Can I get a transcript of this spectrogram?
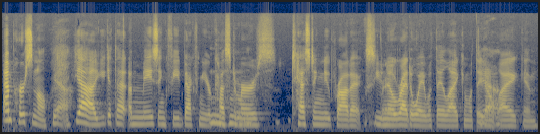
and personal. Yeah. Yeah, you get that amazing feedback from your Mm-hmm. customers testing new products. You know right away what they like and what they Yeah. don't like and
